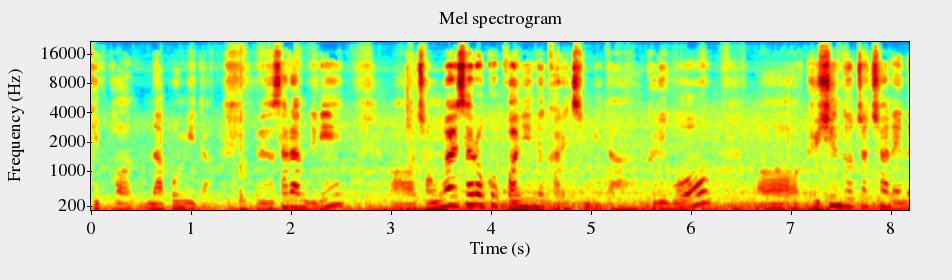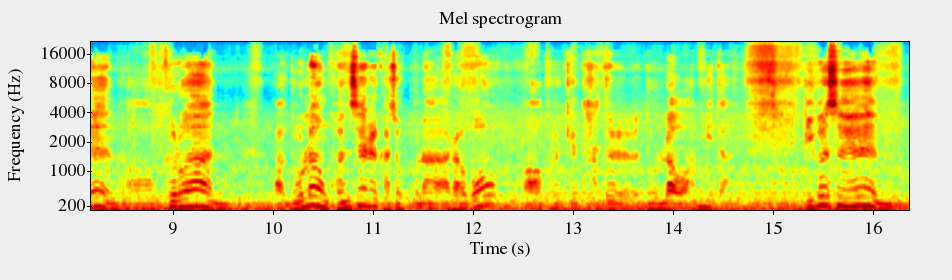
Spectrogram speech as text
깊었나 봅니다. 그래서 사람들이 어, 정말 새롭고 권위 있는 가르침이다. 그리고 어, 귀신도 쫓아내는 어, 그러한 아, 놀라운 권세를 가졌구나라고 어, 그렇게 다들 놀라워합니다. 이것은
